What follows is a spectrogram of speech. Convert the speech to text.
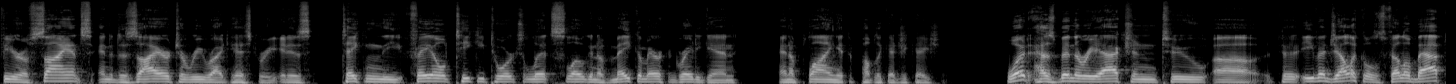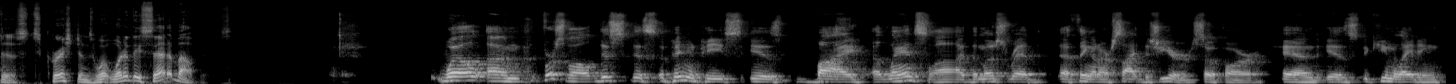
fear of science, and a desire to rewrite history. It is taking the failed tiki torch lit slogan of Make America Great Again and applying it to public education. What has been the reaction to uh, to evangelicals, fellow Baptists, Christians? What what have they said about this? Well, um, first of all, this this opinion piece is by a landslide the most read uh, thing on our site this year so far, and is accumulating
